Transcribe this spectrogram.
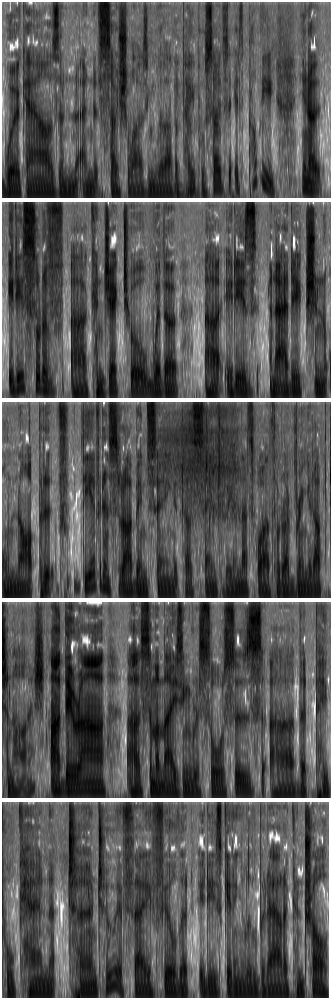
work hours and, and socialising with other people. So it's, it's probably, you know, it is sort of uh, conjectural whether uh, it is an addiction or not. But it, the evidence that I've been seeing, it does seem to be, and that's why I thought I'd bring it up tonight. Uh, there are uh, some amazing resources uh, that people can turn to if they feel that it is getting a little bit out of control.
